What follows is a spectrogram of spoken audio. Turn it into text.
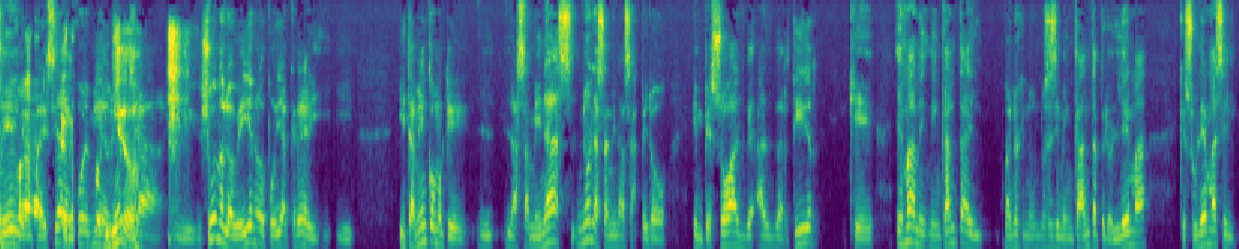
Sí, me parecía de juego el miedo. Yo, y yo cuando lo veía no lo podía creer. Y, y, también como que las amenazas, no las amenazas, pero empezó a advertir que, es más, me, encanta el, bueno, no, sé si me encanta, pero el lema, que su lema es el,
